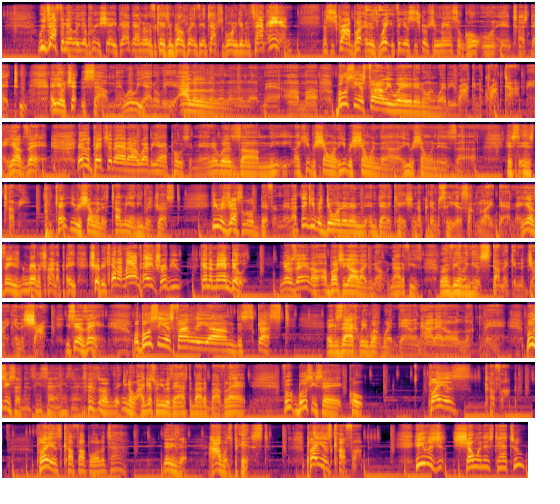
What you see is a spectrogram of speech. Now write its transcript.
We definitely appreciate that. That notification bell's waiting for your taps. So go on and give it a tap. And the subscribe button is waiting for your subscription, man. So go on and touch that too. Hey, yo, check this out, man. Where we at over here? I love, love, love, love, love, man. Um, uh, Boosie has finally weighed in on Webbie rocking the crop top, man. You know what I'm saying? There's a picture that uh, Webbie had posted, man. It was um, he, like he was showing, he was showing the, he was showing his, uh, his, his tummy. Okay, he was showing his tummy and he was dressed. He was dressed a little different, man. I think he was doing it in, in dedication to Pimp C or something like that, man. You know what I'm saying? The man was trying to pay tribute. Can a man pay tribute? Can a man do it? You know what I'm saying? A, a, bunch of y'all like, no, not if he's revealing his stomach in the joint, in the shot. You see what I'm saying? Well, Boosie has finally um, discussed exactly what went down and how that all looked, man. Boosie said this. He said, he said, so, you know, I guess when he was asked about it by Vlad, Boosie said, quote, Players cuff up. Players cuff up all the time. Then he said, I was pissed. Players cuff up. He was just showing his tattoo.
